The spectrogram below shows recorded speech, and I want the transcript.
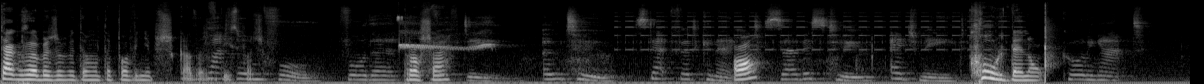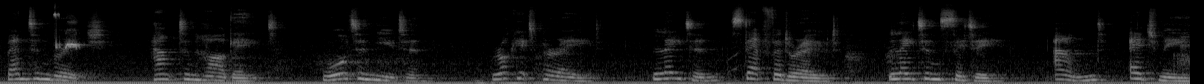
Tak zrobię, żeby temu typowi nie przeszkadzać w Platform dispatch. 4 for the Proszę. 1502 Stepford Connect O. service to Edgemead. Kurde no. Calling at Benton Bridge, Hampton Hargate, Walton Newton, Rocket Parade, Leighton Stepford Road, Leighton City, and Edgemead.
